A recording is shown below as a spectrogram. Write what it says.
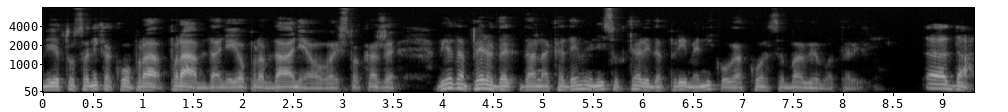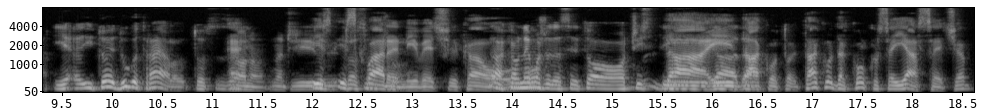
nije to sad nikakvo pra, pravdanje i opravdanje, ovaj, što kaže, bio je jedan period da, da na akademiju nisu hteli da prime nikoga ko se bavio amaterizmom. E, da, je, i to je dugo trajalo, to E, ono, znači... Is, iskvareni već kao... Da, kao ne može da se to očisti. Da, i tako to. Tako da koliko se ja sećam, uh,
